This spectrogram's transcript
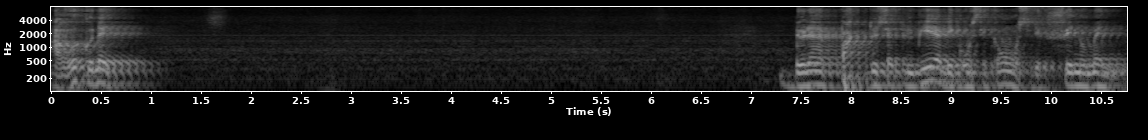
à reconnaître de l'impact de cette lumière, les conséquences, les phénomènes.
